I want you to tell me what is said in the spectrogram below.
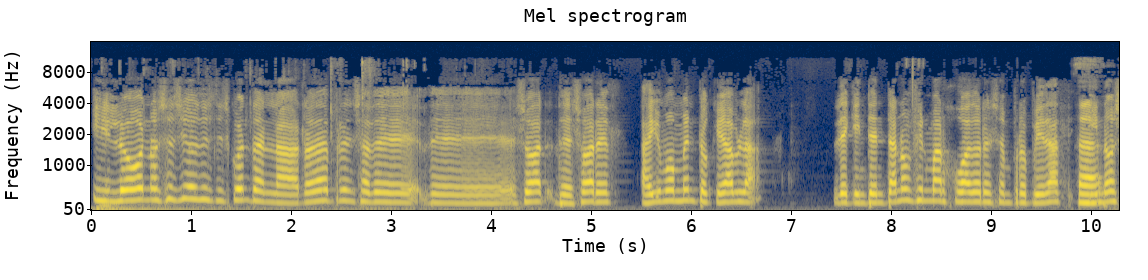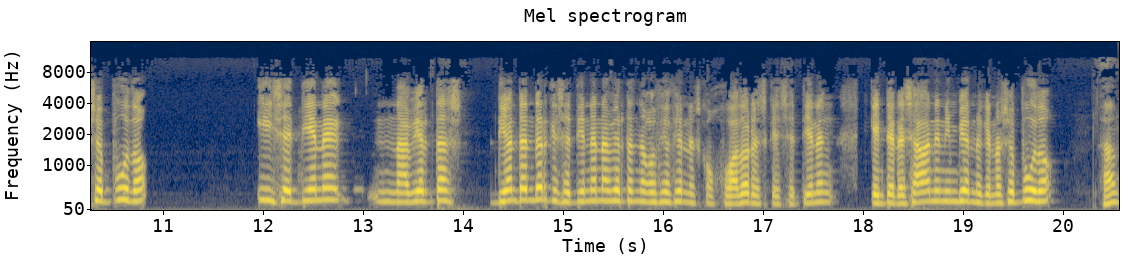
Y luego, no sé si os disteis cuenta, en la rueda de prensa de, de, Suá- de Suárez, hay un momento que habla de que intentaron firmar jugadores en propiedad Ah. y no se pudo, y se tiene abiertas, dio a entender que se tienen abiertas negociaciones con jugadores que se tienen, que interesaban en invierno y que no se pudo, Ah,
